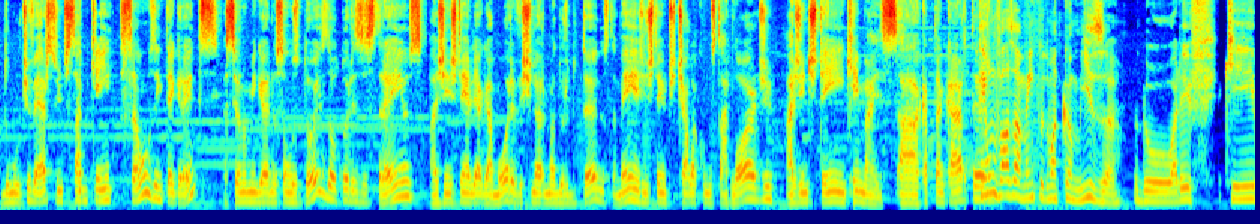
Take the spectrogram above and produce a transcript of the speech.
do Multiverso, a gente sabe quem são os integrantes. Se eu não me engano, são os dois Doutores Estranhos. A gente tem ali a Gamora vestindo a armadura do Thanos também. A gente tem o T'Challa como Star-Lord. A gente tem, quem mais? A Capitã Carter. Tem um vazamento de uma camisa do Arif, que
